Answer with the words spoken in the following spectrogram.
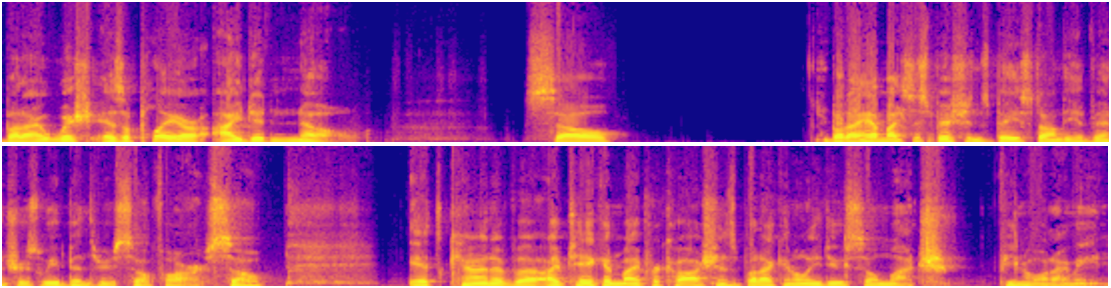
but I wish as a player I didn't know. So, but I have my suspicions based on the adventures we've been through so far. So it's kind of, uh, I've taken my precautions, but I can only do so much, if you know what I mean.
